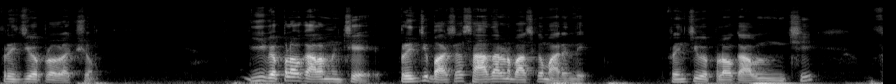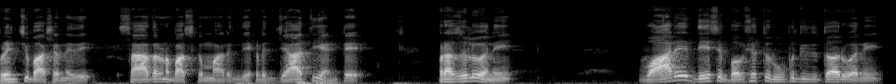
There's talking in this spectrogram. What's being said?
ఫ్రెంచి విప్లవ లక్ష్యం. ఈ విప్లవ కాలం నుంచే ఫ్రెంచి భాష సాధారణ భాషగా మారింది. ఫ్రెంచి విప్లవ కాలం నుంచి ఫ్రెంచి భాష అనేది సాధారణ భాషగా మారింది. ఇక్కడ జాతి అంటే ప్రజలు అని వారే దేశ భవిష్యత్తు రూపుదిద్దుతారు అని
